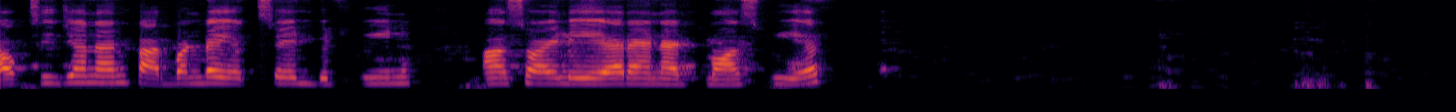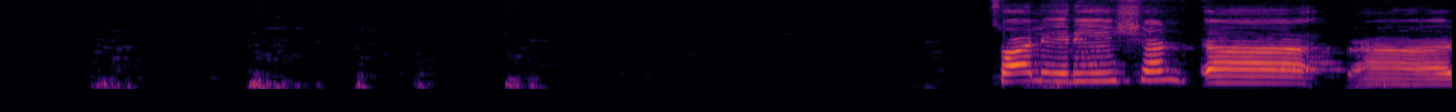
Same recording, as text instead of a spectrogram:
oxygen and carbon dioxide between soil air and atmosphere Soil aeration uh, uh,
